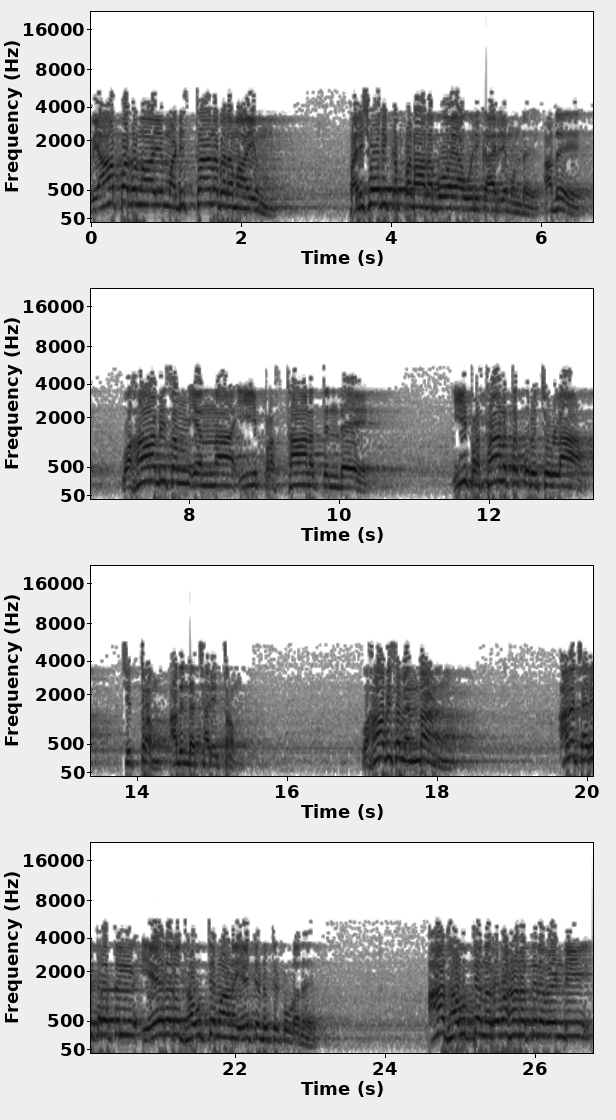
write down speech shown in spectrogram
വ്യാപകമായും അടിസ്ഥാനപരമായും പരിശോധിക്കപ്പെടാതെ പോയ ഒരു കാര്യമുണ്ട്. അത് വഹാബിസം എന്ന ഈ പ്രസ്ഥാനത്തിന്റെ ഈ പ്രസ്ഥാനത്തെക്കുറിച്ചുള്ള ചിത്രം അതിന്റെ ചരിത്രം. വഹാബിസം എന്താണ്? അത് ചരിത്രത്തിൽ ഏതൊരു ദൗത്യമാണ് ഏറ്റെടുത്തിട്ടുള്ളത്? ആ ദൗത്യ നിർവഹണത്തിന് വേണ്ടി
